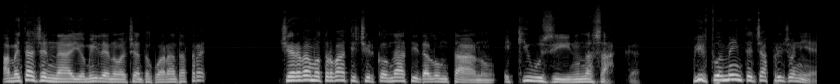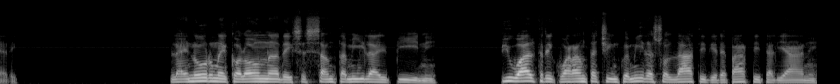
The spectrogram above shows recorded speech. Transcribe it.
a metà gennaio 1943, ci eravamo trovati circondati da lontano e chiusi in una sacca, virtualmente già prigionieri. La enorme colonna dei 60.000 alpini, più altri 45.000 soldati di reparti italiani,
